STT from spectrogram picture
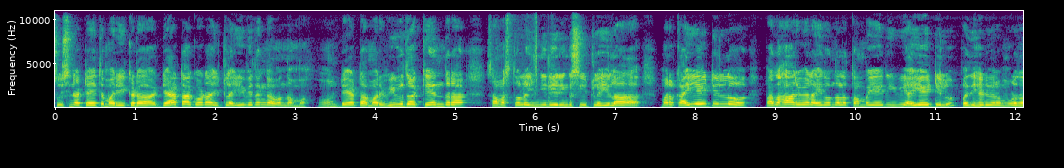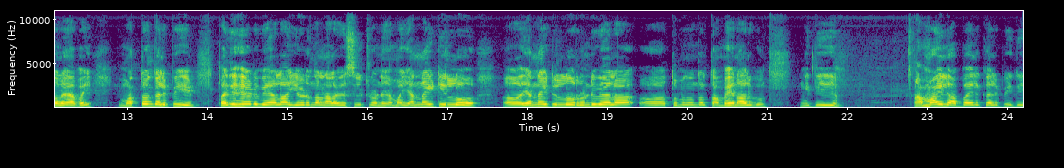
చూసినట్టయితే మరి ఇక్కడ డేటా కూడా ఇట్లా ఈ విధంగా ఉందమ్మా. డేటా మరి వివిధ కేంద్ర సంస్థలు ఇంజనీరింగ్ సీట్లు ఇలా మరొక ఐఐటీల్లో పదహారు వేల ఐదు వందల తొంభై ఐదు ఇవి ఐఐటీలు పదిహేడు వేల మూడు వందల యాభై. మొత్తం కలిపి పదిహేడు వేల ఏడు వందల నలభై సీట్లు ఉన్నాయమ్మా. ఎన్ఐటీల్లో ఎన్ఐటీల్లో రెండు వేల తొమ్మిది వందల తొంభై నాలుగు. ఇది అమ్మాయిలు అబ్బాయిలు కలిపి ఇది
